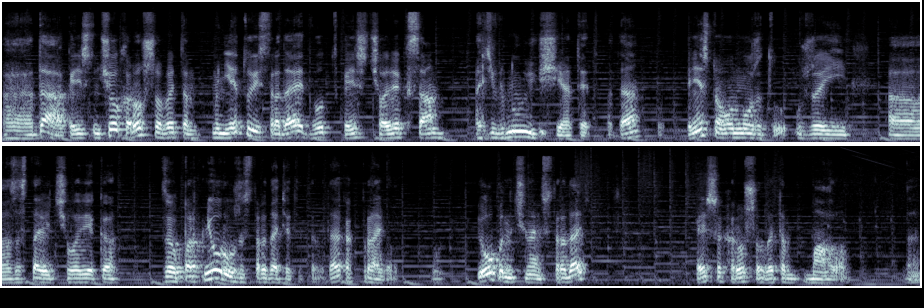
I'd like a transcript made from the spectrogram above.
А, да, конечно, ничего хорошего в этом нету, и страдает вот, конечно, человек сам ревнующий от этого, да. Конечно, он может уже и э, заставить человека, своего партнера уже страдать от этого, да, как правило. И оба начинают страдать. Конечно, хорошего в этом мало. Да.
